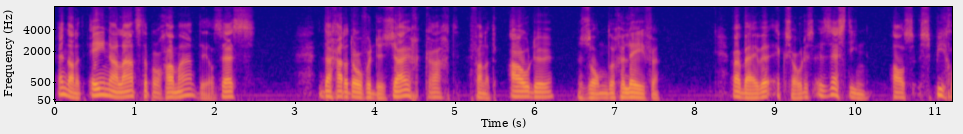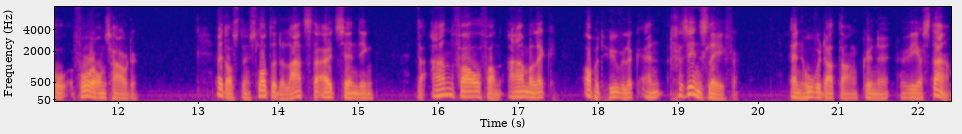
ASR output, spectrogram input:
En dan het één na laatste programma, deel 6, daar gaat het over de zuigkracht van het oude, zondige leven, waarbij we Exodus 16 als spiegel voor ons houden. Met als tenslotte de laatste uitzending de aanval van Amalek op het huwelijk en gezinsleven en hoe we dat dan kunnen weerstaan.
